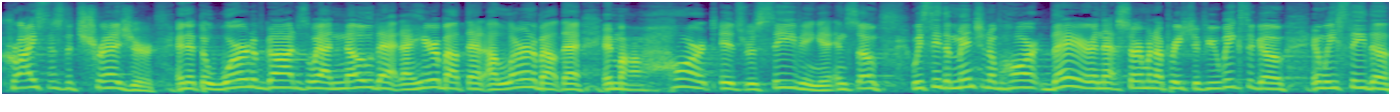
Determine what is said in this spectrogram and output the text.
Christ is the treasure, and that the Word of God is the way I know that, I hear about that, I learn about that, and my heart is receiving it. And so we see the mention of heart there in that sermon I preached a few weeks ago, and we see the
